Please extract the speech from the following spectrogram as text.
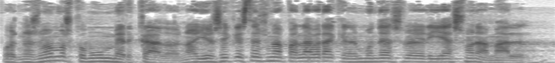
Pues nos vemos como un mercado. ¿no? Yo sé que esta es una palabra que en el mundo de la solidaridad suena mal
